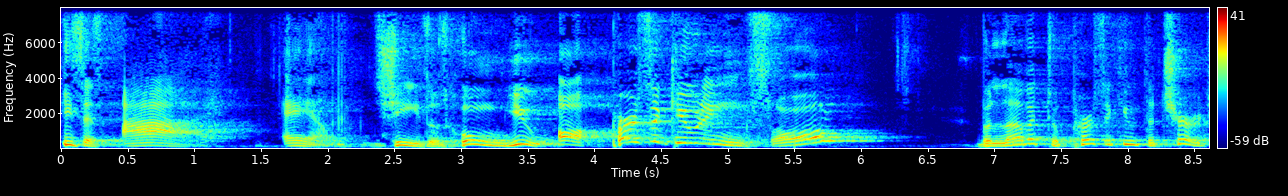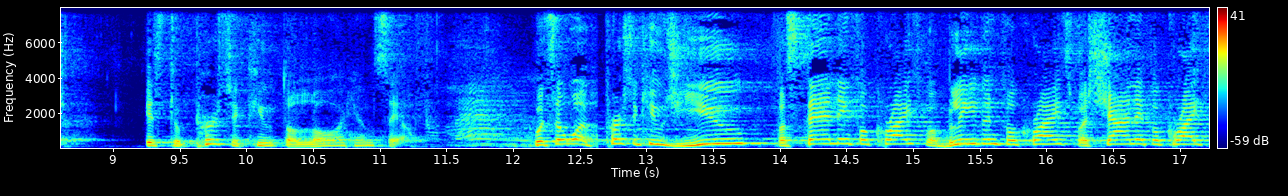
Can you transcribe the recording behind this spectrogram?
He says, I am Jesus, whom you are persecuting, Saul. Beloved, to persecute the church is to persecute the Lord Himself. When someone persecutes you for standing for Christ, for believing for Christ, for shining for Christ,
